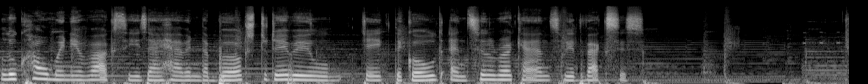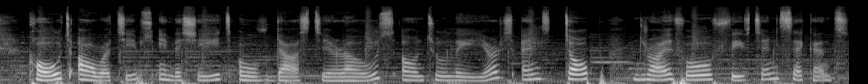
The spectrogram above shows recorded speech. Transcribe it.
Look how many waxes I have in the box. Today we will take the gold and silver cans with waxes. Coat our tips in the shade of dusty rose on two layers and top dry for 15 seconds.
